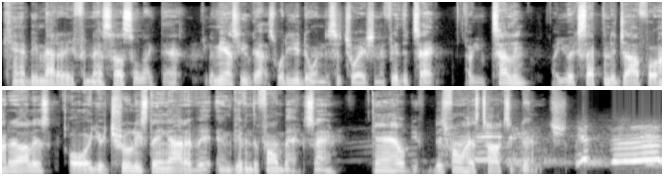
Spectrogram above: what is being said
Can't be mad at a finesse hustle like that. Let me ask you guys, what do you do in this situation? If you're the tech, are you telling? Are you accepting the job for $100? Or you're truly staying out of it and giving the phone back, saying, can't help you. This phone has toxic damage. Yes, sir,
